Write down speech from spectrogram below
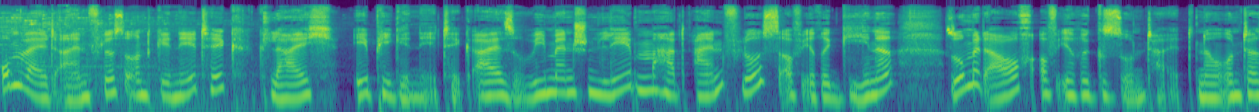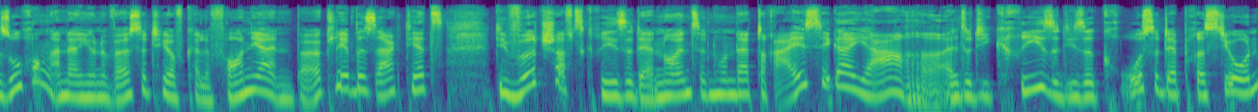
Umwelteinflüsse und Genetik gleich Epigenetik. Also wie Menschen leben, hat Einfluss auf ihre Gene, somit auch auf ihre Gesundheit. Eine Untersuchung an der University of California in Berkeley besagt jetzt, die Wirtschaftskrise der 1930er Jahre, also die Krise, diese große Depression,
